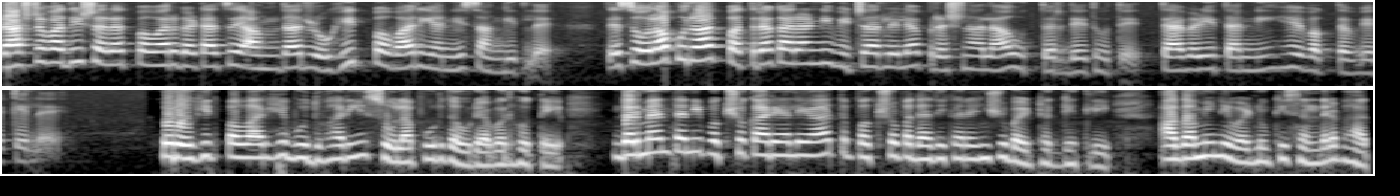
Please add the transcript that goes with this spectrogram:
राष्ट्रवादी शरद पवार गटाचे आमदार रोहित पवार यांनी सांगितले ते सोलापुरात पत्रकारांनी विचारलेल्या प्रश्नाला उत्तर देत होते. त्यावेळी त्यांनी हे वक्तव्य केलंय. रोहित पवार हे बुधवारी सोलापूर दौऱ्यावर होते. दरम्यान त्यांनी पक्ष कार्यालयात पक्ष पदाधिकाऱ्यांची बैठक घेतली. आगामी निवडणुकीसंदर्भात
